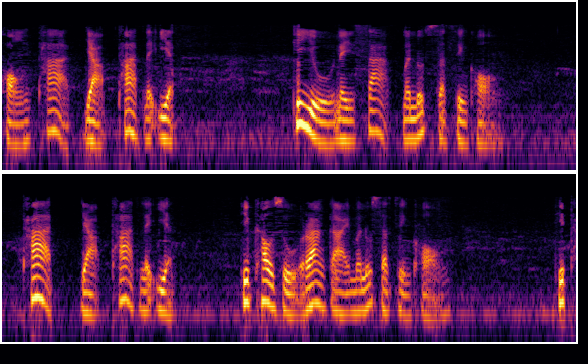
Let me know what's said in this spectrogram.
ของธาตุหยาบธาตุละเอียด ที่อยู่ในซากมนุษย์สัตว์สิ่งของธาตุหยาบธาตุละเอียด ที่เข้าสู่ร่างกายมนุษย์สัตว์สิ่งของ ที่ท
